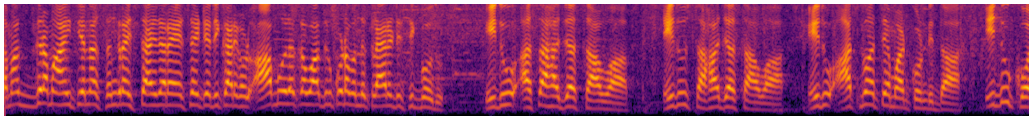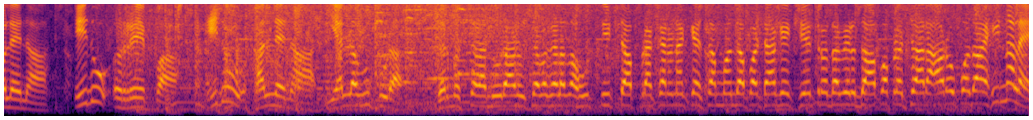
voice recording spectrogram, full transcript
ಸಮಗ್ರ ಮಾಹಿತಿಯನ್ನು ಸಂಗ್ರಹಿಸ್ತಾ ಇದ್ದಾರೆ ಎಸ್ಐಟಿ ಅಧಿಕಾರಿಗಳು. ಆ ಮೂಲಕವಾದರೂ ಕೂಡ ಒಂದು ಕ್ಲಾರಿಟಿ ಸಿಗ್ಬೋದು. ಇದು ಅಸಹಜ ಸಾವ. ಇದು ಸಹಜ ಸಾವ. ಇದು ಆತ್ಮಹತ್ಯೆ ಮಾಡಿಕೊಂಡಿದ್ದ. ಇದು ಕೊಲೆನ? ಇದು ರೇಪ, ಇದು ಹಲ್ಲೆನ, ಎಲ್ಲವೂ ಕೂಡ ಧರ್ಮಸ್ಥಳ ನೂರಾರು ಶವಗಳದ ಹುಟ್ಟಿಟ್ಟ ಪ್ರಕರಣಕ್ಕೆ ಸಂಬಂಧಪಟ್ಟ ಹಾಗೆ ಕ್ಷೇತ್ರದ ವಿರುದ್ಧ ಅಪಪ್ರಚಾರ ಆರೋಪದ ಹಿನ್ನೆಲೆ.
